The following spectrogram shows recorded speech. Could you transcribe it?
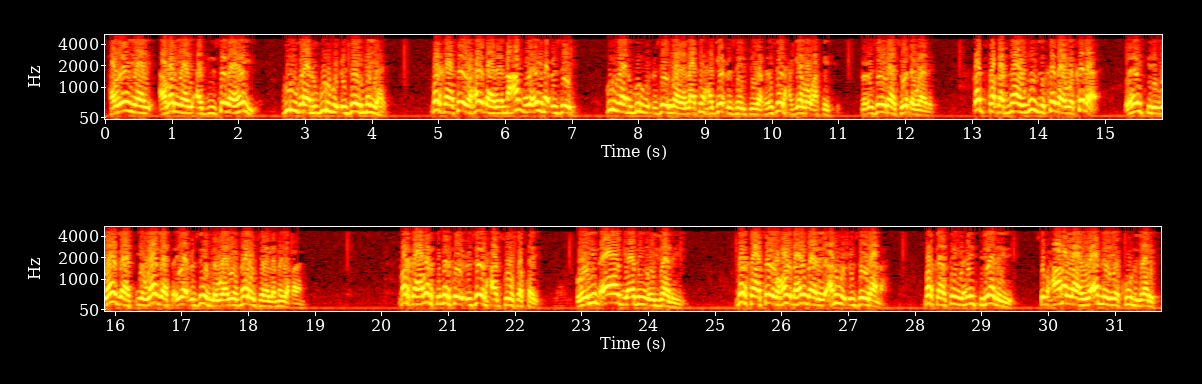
Haween yahay habar yahay cajuusadahay gurigaanu gurigu cusayr ma yahay. Markaasay waxay dhahdeen nacam wa ayna cusayr gurigaanu gurigu cusayr waaya laakin xaggee cusayr jooga cusayr xaggee loo arkay ma cusayraa soo dhawaaday qad faqadnaahu mundu kada wa kada waxay tiri waagaas iyo waagaas ayaa cusayr la waayo meelow jira lama yaqaan marka habartii markay cusayr xadsuusatay ooyin aad iyo aad ay u oydaa layidhi markaasay waxau dhahay baa layidhi anigu cusayraan ah markaasay waxay tiri yaa layidhi subxaana allahi wa anee yakunu dalik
